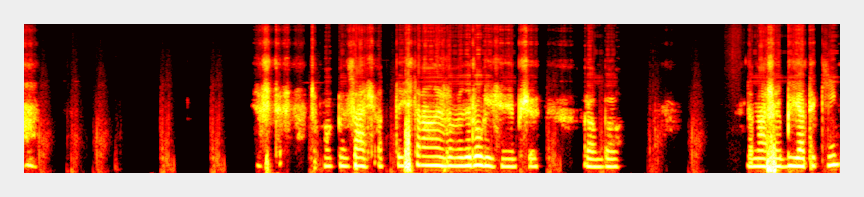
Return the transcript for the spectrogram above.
Jeszcze inaczej mogę zajść od tej strony, żeby drugi się nie przyrąbał. Do naszej bijatyki.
